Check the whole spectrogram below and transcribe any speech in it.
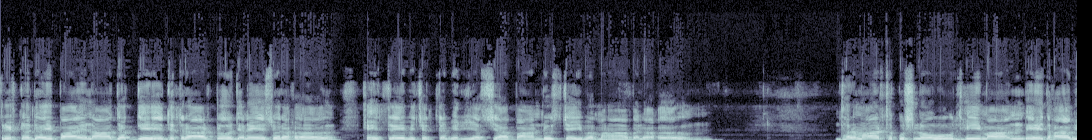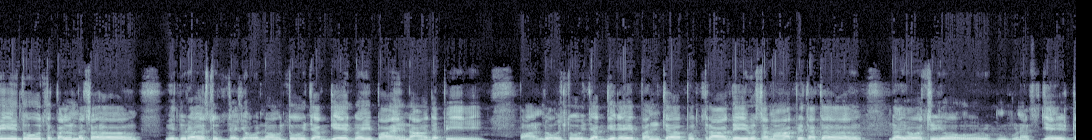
कृष्णद्वैपायना यज्ञ धृतराष्ट्रो जनेश्वर, क्षेत्रे विचित्र वीर पांडुश्च महाबल। धर्मार्थ कुशलो धीमान मेधाभिधूत कलमस विदुर शुद्ध नौ तु यज्ञ द्वैपायनादपि। यज्ञ पंच पुत्रा देव समापृतक द्वयो श्रियो गुणज्येष्ठ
